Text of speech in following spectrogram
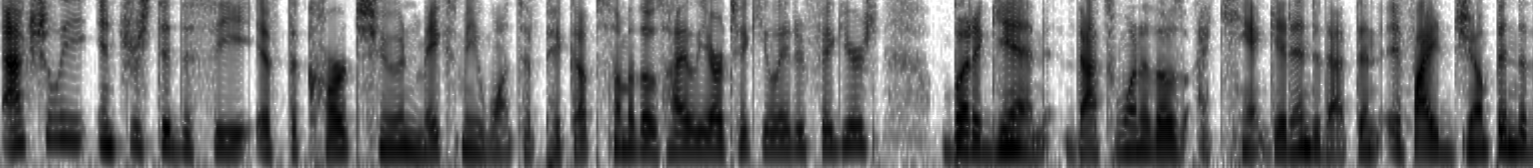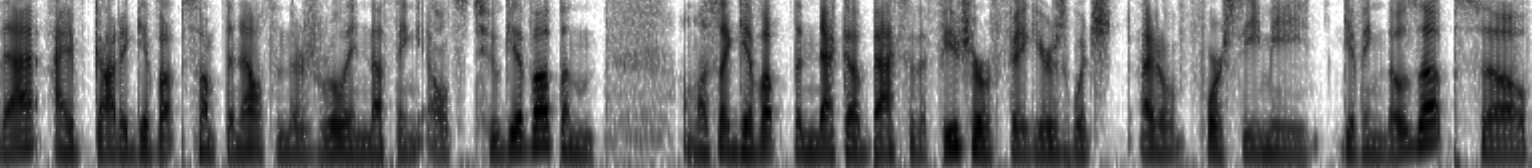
actually interested to see if the cartoon makes me want to pick up some of those highly articulated figures. But again, that's one of those I can't get into that. Then if I jump into that, I've got to give up something else, and there's really nothing else to give up, and unless I give up the NECA Back to the Future figures, which I don't foresee me giving those up. So,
